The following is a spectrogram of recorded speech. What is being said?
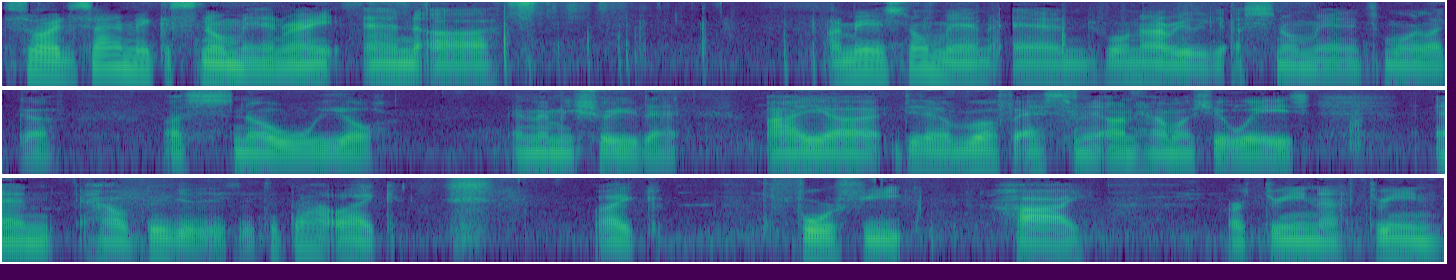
So I decided to make a snowman, right? And, uh, I made a snowman and, well, not really a snowman. It's more like a a snow wheel. And let me show you that. I uh, did a rough estimate on how much it weighs and how big it is. It's about like like four feet high, or three and a, three and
